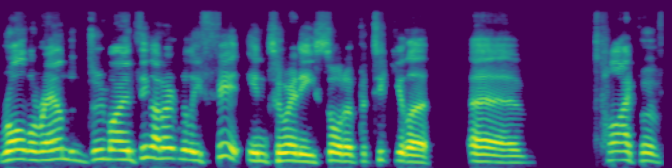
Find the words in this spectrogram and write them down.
roll around and do my own thing. I don't really fit into any sort of particular uh, type of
